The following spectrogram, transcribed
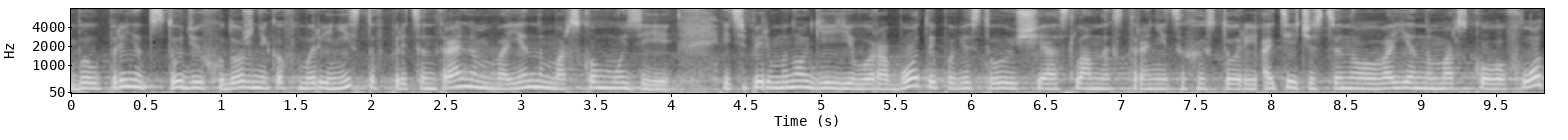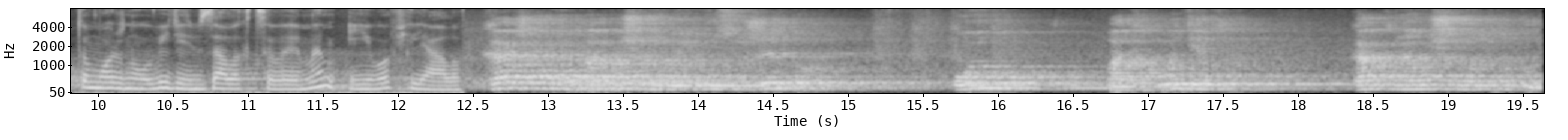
был принят в студию художников-маринистов при Центральном военном морском музее. И теперь многие его работы, повествующие о славных страницах истории Отечественного военно-морского флота, можно увидеть в залах ЦВММ и его филиалов. Каждому порученному ему сюжету он к научному труду,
